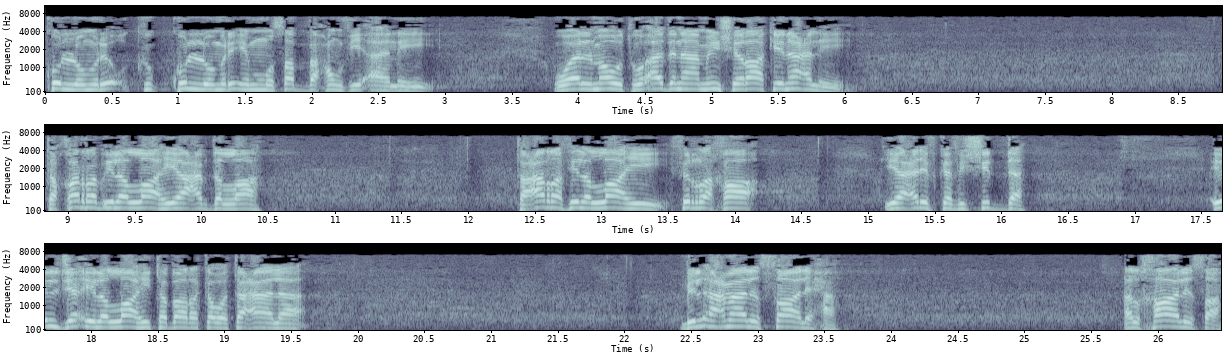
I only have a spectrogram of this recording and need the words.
كل امرئ, كل امرئ مصبح في أهله. والموت أدنى من شراك نعله. تقرب إلى الله يا عبد الله. تعرف إلى الله في الرخاء يعرفك في الشدة. إلجأ إلى الله تبارك وتعالى بالأعمال الصالحة الخالصة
